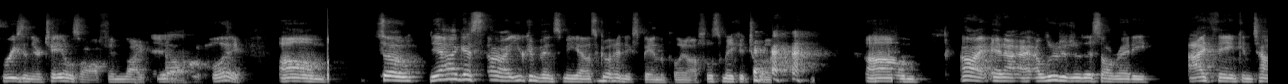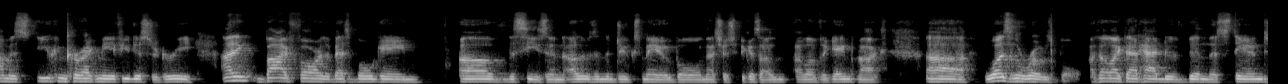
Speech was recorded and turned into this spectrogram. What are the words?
freezing their tails off and like Yeah. not play. Um, so yeah, I guess all right, you convinced me. Yeah, let's go ahead and expand the playoffs. Let's make it 12. um, all right, and I, I alluded to this already. I think, and Thomas, you can correct me if you disagree. I think by far the best bowl game of the season, other than the Duke's Mayo Bowl, and that's just because I, I love the Gamecocks, uh, was the Rose Bowl. I felt like that had to have been the stand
